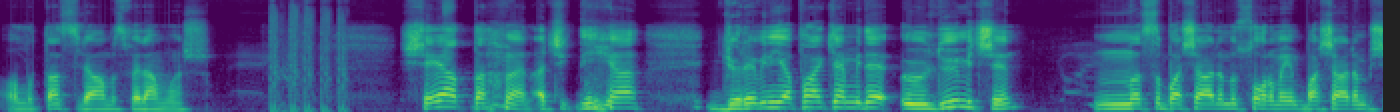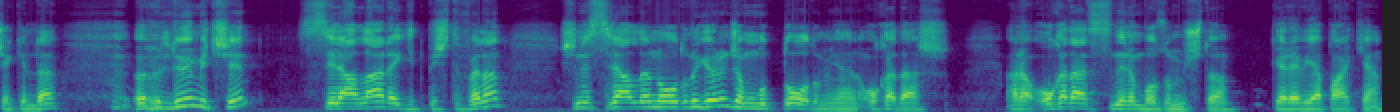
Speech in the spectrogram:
Allah'tan silahımız falan var. Şey hatta ben açık dünya görevini yaparken bir de öldüğüm için nasıl başardığımı sormayın. Başardım bir şekilde. Öldüğüm için silahlar da gitmişti falan. Şimdi silahların olduğunu görünce mutlu oldum yani o kadar. Hani o kadar sinirim bozulmuştu görevi yaparken.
